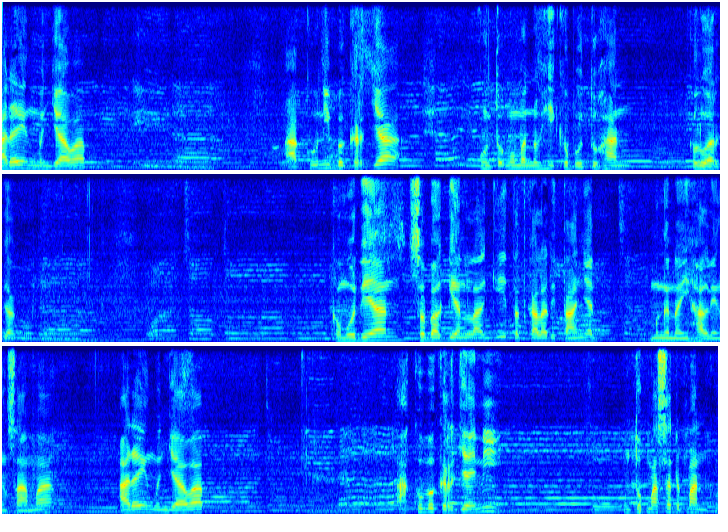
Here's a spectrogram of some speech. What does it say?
ada yang menjawab, "Aku nih bekerja untuk memenuhi kebutuhan keluargaku." Kemudian sebagian lagi tatkala ditanya mengenai hal yang sama, ada yang menjawab, "Aku bekerja ini untuk masa depanku.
